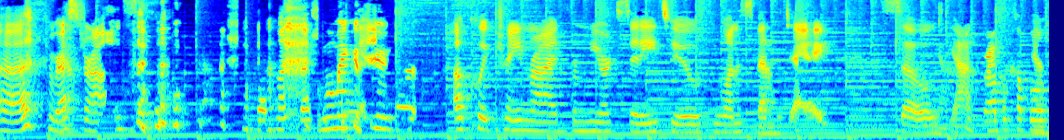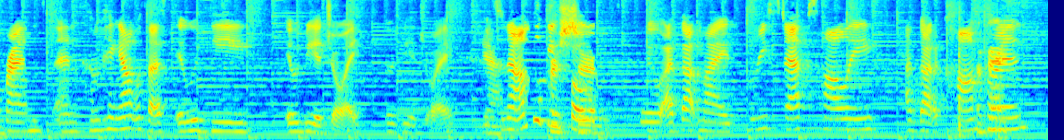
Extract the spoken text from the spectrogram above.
uh, restaurants. we'll make a few. A quick train ride from New York City too, if you want to spend the day. So yeah, yeah grab a couple yeah. of friends and come hang out with us. It would be it would be a joy. It would be a joy. Yeah. So now I'm looking forward sure. to. I've got my three steps, Holly. I've got a conference. Okay.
